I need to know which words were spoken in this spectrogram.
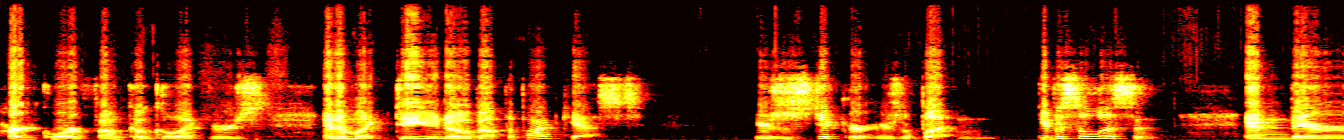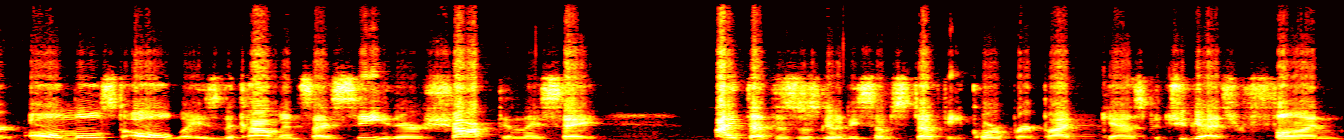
hardcore Funko collectors, and I'm like, "Do you know about the podcast? Here's a sticker. Here's a button. Give us a listen." And they're almost always the comments I see. They're shocked and they say, "I thought this was going to be some stuffy corporate podcast, but you guys are fun.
